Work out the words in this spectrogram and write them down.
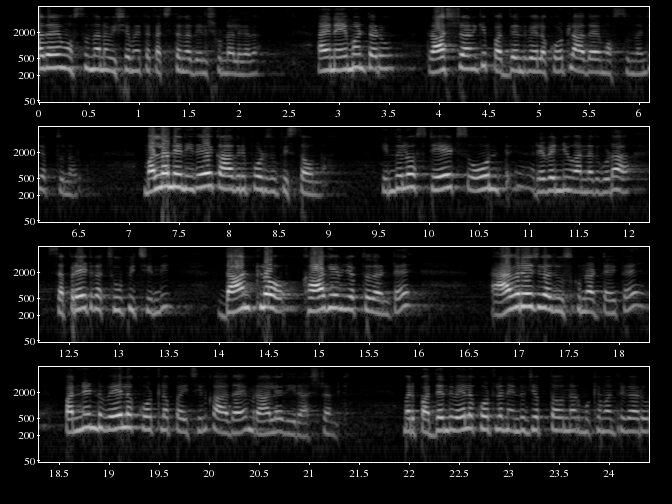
ఆదాయం వస్తుందన్న విషయం అయితే ఖచ్చితంగా తెలిసి ఉండాలి కదా. ఆయన ఏమంటారు? రాష్ట్రానికి పద్దెనిమిది వేల కోట్ల ఆదాయం వస్తుందని చెప్తున్నారు. మళ్ళీ నేను ఇదే కాగ్ రిపోర్ట్ చూపిస్తూ ఉన్నా. ఇందులో స్టేట్స్ ఓన్ రెవెన్యూ అన్నది కూడా సపరేట్గా చూపించింది. దాంట్లో కాగ్ ఏం చెప్తుందంటే యావరేజ్గా చూసుకున్నట్టయితే పన్నెండు వేల కోట్ల పైచీలకు ఆదాయం రాలేదు ఈ రాష్ట్రానికి. మరి పద్దెనిమిది వేల కోట్లను ఎందుకు చెప్తా ఉన్నారు ముఖ్యమంత్రి గారు?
